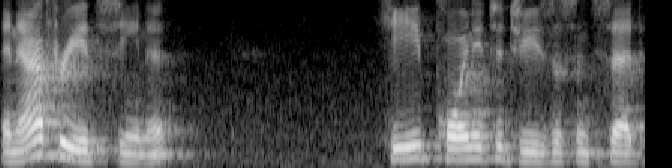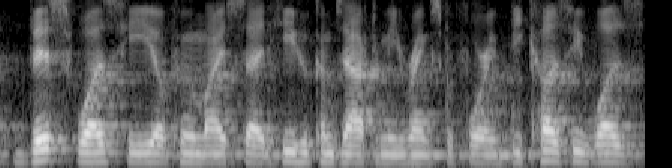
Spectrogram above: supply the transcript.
and after he had seen it, he pointed to Jesus and said, This was he of whom I said, He who comes after me ranks before me, because he was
